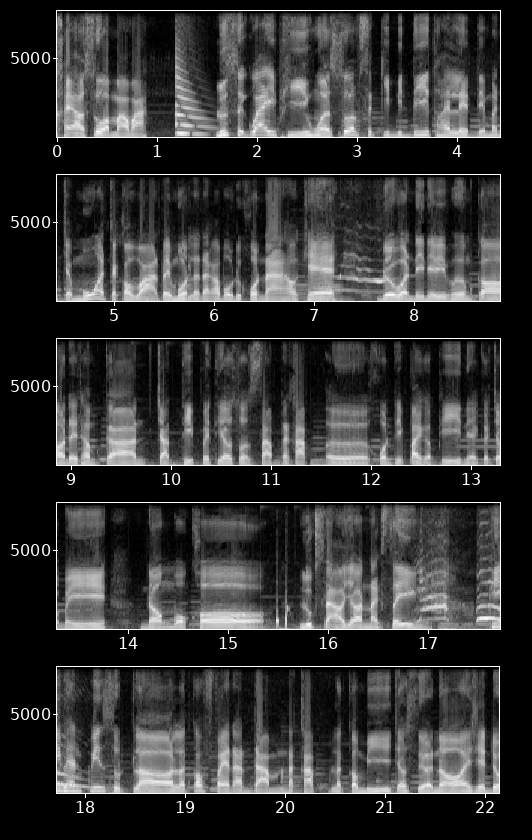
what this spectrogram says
ใครเอาส้วมมาวะ รู้สึกว่าไอ้ผีหัวส้วม Skibidi Toilet นี่มันจะมั่วจักรวาลไปหมดแล้วนะครับผมทุกคนนะโอเค โดยวันนี้เนี่ยพี่เพิ่มก็ได้ทำการจัดทริปไปเที่ยวสวนสัตว์นะครับ เออคนที่ไปกับพี่เนี่ยก็จะมีน้องโมโคลูกสาวยอดนักซิ่ง พี่แพนกวินสุดหล่อแล้วก็แฟนอดัมนะครับ แล้วก็มีเจ้าเสือน้อยเชโด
